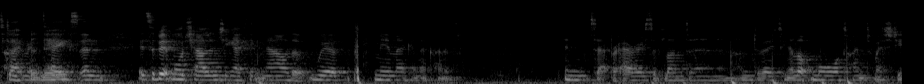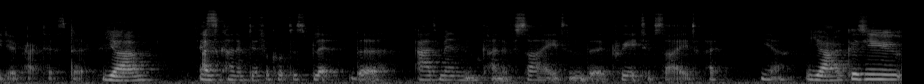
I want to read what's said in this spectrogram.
time Definitely. it takes, and it's a bit more challenging. I think now that we're me and Megan are kind of in separate areas of London, and I'm devoting a lot more time to my studio practice, but Yeah. it's kind of difficult to split the admin kind of side and the creative side. I, yeah. Yeah, because you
